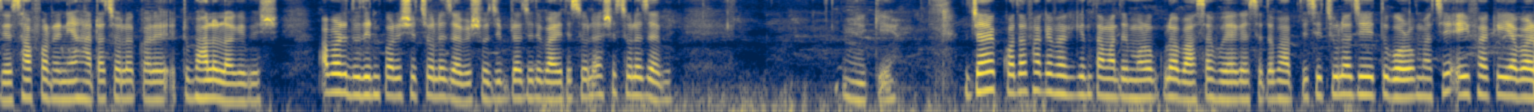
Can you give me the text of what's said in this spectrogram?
যে সাফানে নিয়ে হাঁটা চলা করে, একটু ভালো লাগে বেশ। আবার দুদিন পরে সে চলে যাবে, সজীবরা যদি বাড়িতে চলে আসে, চলে যাবে। কি। যাই হোক, কথার ফাঁকে ফাঁকে কিন্তু আমাদের মোরগগুলো বাসা হয়ে গেছে, তো ভাবতেছি চুলা যেহেতু গরম আছে, এই ফাঁকেই আবার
